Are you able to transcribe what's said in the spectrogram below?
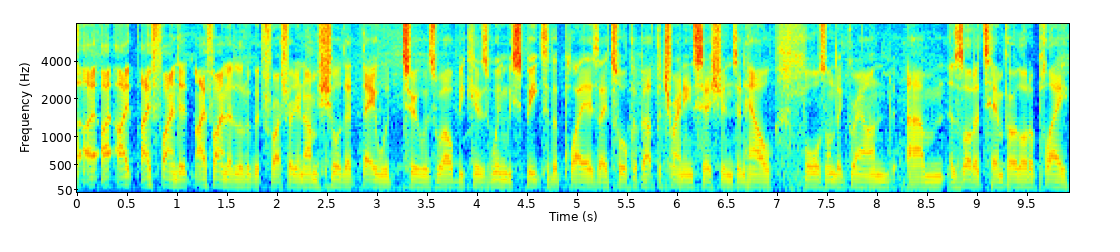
I, I, I, find it I find it a little bit frustrating. I'm sure that they would too as well because when we speak to the players, they talk about the training sessions and how balls on the ground. Um, there's a lot of tempo, a lot of play,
